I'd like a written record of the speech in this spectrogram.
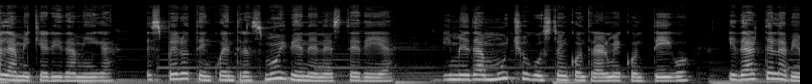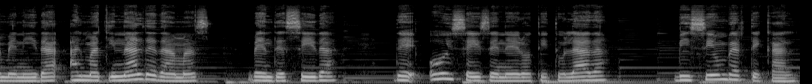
Hola mi querida amiga, espero te encuentres muy bien en este día y me da mucho gusto encontrarme contigo y darte la bienvenida al matinal de damas bendecida de hoy 6 de enero titulada Visión Vertical.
